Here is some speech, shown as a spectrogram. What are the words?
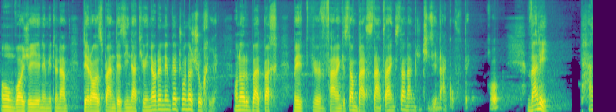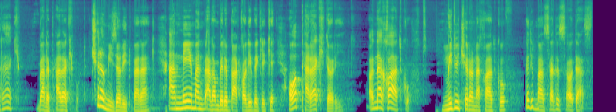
اون واژه نمی‌تونم درازبند زینتی و اینا رو نمیگم چون اونا شوخیه. اونا رو بدبخت به فرنگستان بستن. فرنگستان همچین چیزی نگفته. خب؟ ولی پرک بله پرک بود. چرا می‌ذارید پرک؟ امه من الان بره بقالی بگه که آقا پرک دارید. نخواهد گفت. می‌دونی چرا نخواهد گفت؟ خیلی مسئله ساده است.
